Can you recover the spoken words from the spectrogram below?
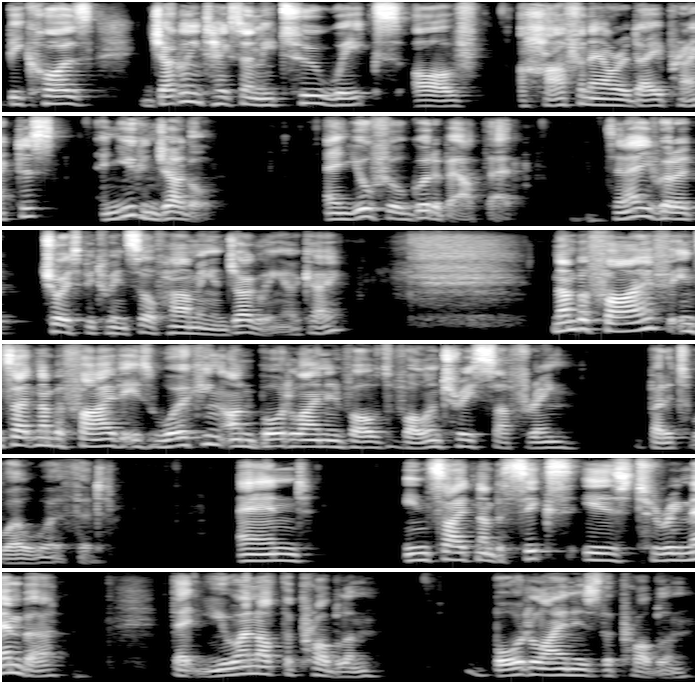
because juggling takes only two weeks of a half an hour a day practice, and you can juggle and you'll feel good about that. So now you've got a choice between self harming and juggling, okay? Number five, insight number five is working on borderline involves voluntary suffering, but it's well worth it. And insight number six is to remember that you are not the problem, borderline is the problem.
